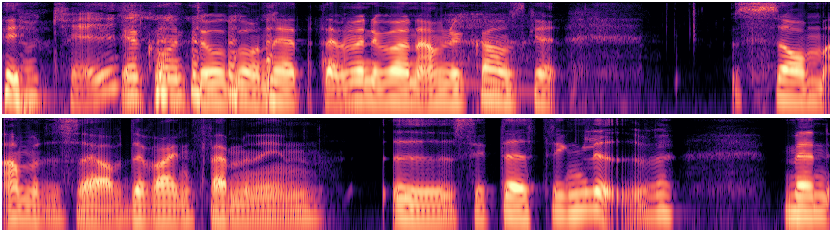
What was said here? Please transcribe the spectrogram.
Okay. jag kommer inte ihåg vad hon hette, men det var en amerikansk grej som använde sig av Divine Feminine i sitt datingliv. Men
